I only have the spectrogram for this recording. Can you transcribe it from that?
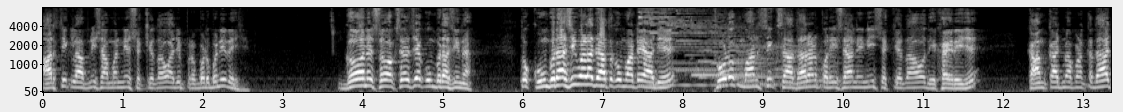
આર્થિક લાભની સામાન્ય શક્યતાઓ આજે પ્રબળ બની રહી છે. ગ અને સ અક્ષર છે કુંભ રાશિના તો કુંભ રાશિવાળા જાતકો માટે આજે થોડોક માનસિક સાધારણ પરેશાનીની શક્યતાઓ દેખાઈ રહી છે. કામકાજમાં પણ કદાચ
